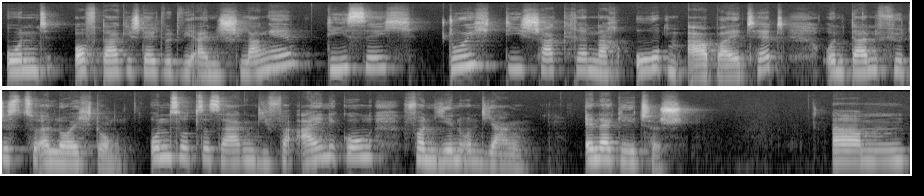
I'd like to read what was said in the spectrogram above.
und oft dargestellt wird wie eine Schlange, die sich durch die Chakren nach oben arbeitet und dann führt es zur Erleuchtung und sozusagen die Vereinigung von Yin und Yang, energetisch. Ähm,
